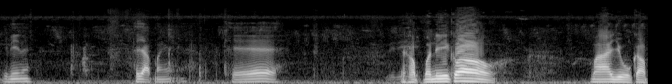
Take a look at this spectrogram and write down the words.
อีกนิดนึงขยับมางเงี้ยโอเคนะครับวันนี้ก็มาอยู่กับ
